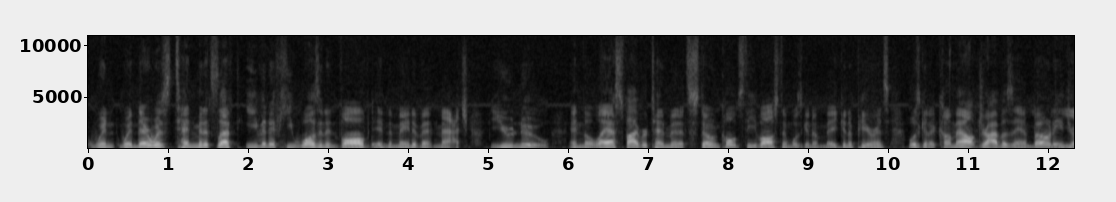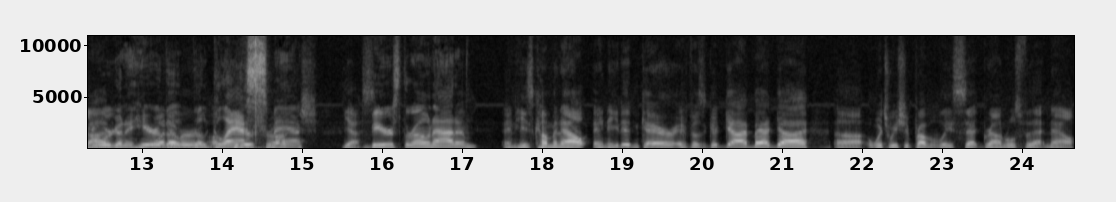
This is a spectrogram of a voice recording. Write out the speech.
when when there was ten minutes left, even if he wasn't involved in the main event match, you knew in the last five or ten minutes, Stone Cold Steve Austin was going to make an appearance, was going to come out, drive a zamboni, you were gonna hear whatever, the, the glass smash, Yes, beers thrown at him. And he's coming out and he didn't care if it was a good guy, bad guy, uh, which we should probably set ground rules for that now.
